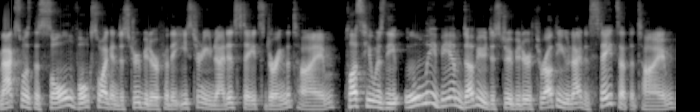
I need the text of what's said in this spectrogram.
Max was the sole Volkswagen distributor for the eastern United States during the time, plus he was the only BMW distributor throughout the United States at the time,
